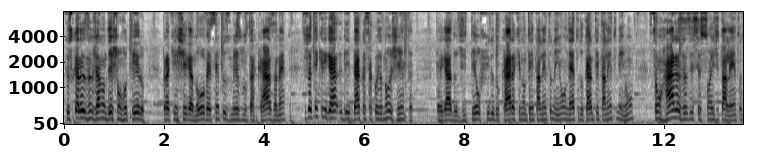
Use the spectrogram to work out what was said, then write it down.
que os caras já não deixam roteiro para quem chega novo, é sempre os mesmos da casa, né? Você já tem que ligar, lidar com essa coisa nojenta, tá ligado? De ter o filho do cara que não tem talento nenhum, o neto do cara não tem talento nenhum. São raras as exceções de talento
